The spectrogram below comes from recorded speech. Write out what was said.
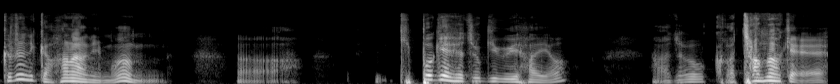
그러니까 하나님은 어, 기쁘게 해주기 위하여 아주 거창하게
